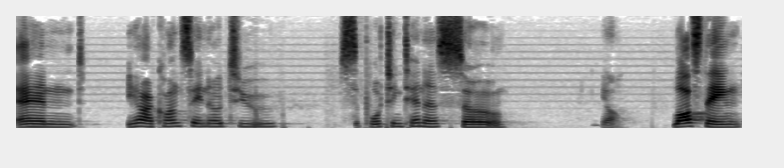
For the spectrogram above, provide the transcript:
And yeah, I can't say no to supporting tennis. So yeah, last thing,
